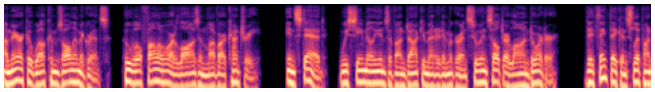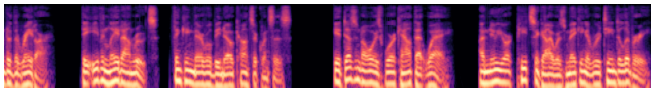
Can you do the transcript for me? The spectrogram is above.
America welcomes all immigrants, who will follow our laws and love our country. Instead, we see millions of undocumented immigrants who insult our law and order. They think they can slip under the radar. They even lay down roots, thinking there will be no consequences. It doesn't always work out that way. A New York pizza guy was making a routine delivery.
